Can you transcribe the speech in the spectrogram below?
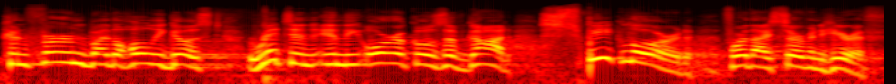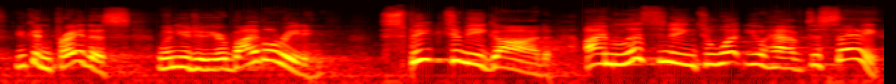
confirmed by the Holy Ghost, written in the oracles of God. Speak, Lord, for thy servant heareth. You can pray this when you do your Bible reading. Speak to me, God. I'm listening to what you have to say.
